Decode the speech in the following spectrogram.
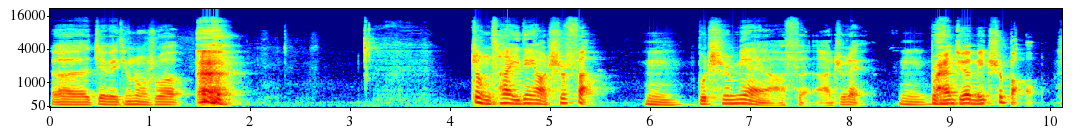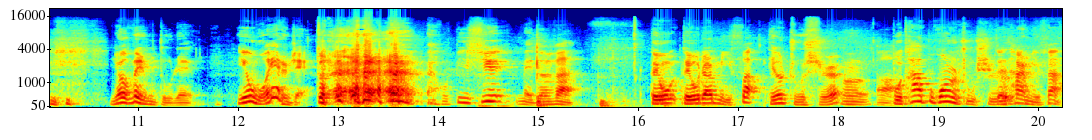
呃，这位听众说，正餐一定要吃饭，嗯。不吃面啊、粉啊之类的，嗯。不然觉得没吃饱。你知道我为什么读这个？因为我也是这样，对，我必须每顿饭得有得有点米饭。得有主食，嗯啊，不，它不光是主食，对，它是米饭，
